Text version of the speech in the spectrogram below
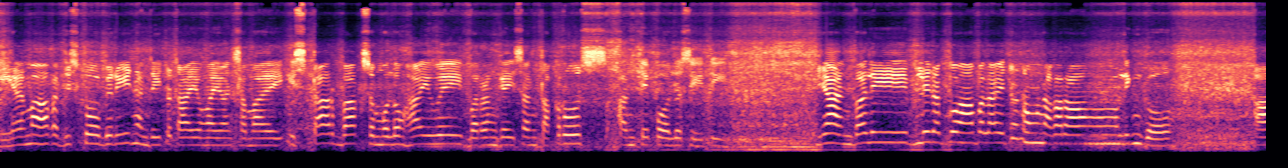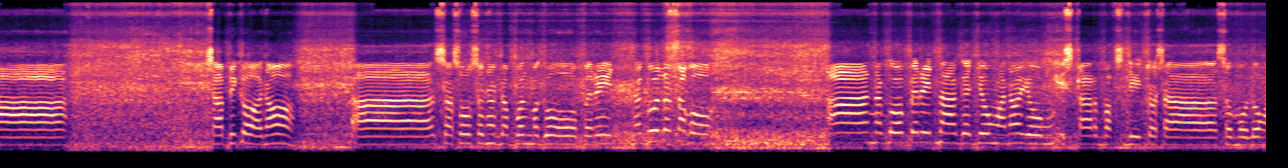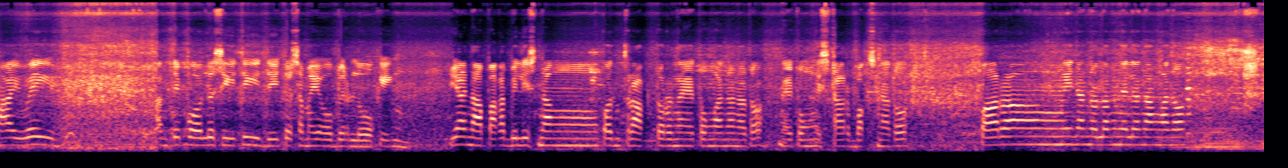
Yan mga ka-discovery, nandito tayo ngayon sa may Starbucks sa Mulong Highway, Barangay Santa Cruz, Antipolo City. Yan, bali, blinag ko nga pala ito nung nakarang linggo. Ah, sabi ko ano, ah, sa susunod na buwan mag-ooperate. Nagulat ako, ah, nag-ooperate na agad yung, ano, yung Starbucks dito sa Sumulong Highway. Antipolo City dito sa may overlooking. Yan, napakabilis ng contractor na itong ano na to, na itong Starbucks na to. Parang inano lang nila ng ano,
